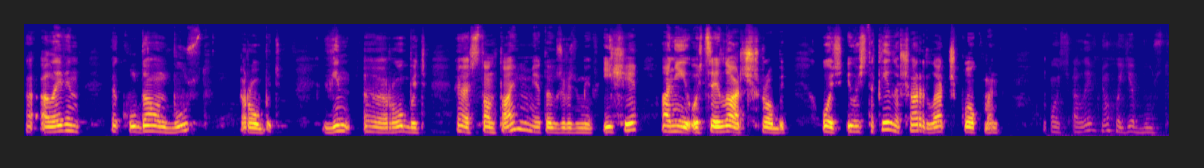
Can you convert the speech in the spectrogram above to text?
Але він е, cooldown boost робить. Він е, робить е, stun time, я так зрозумів. І ще. А ні, ось цей large робить. Ось, і ось такий лошар large clockman. Ось, але в нього є буст.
